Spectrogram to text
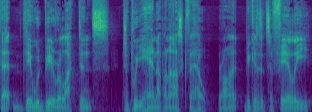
that there would be a reluctance to put your hand up and ask for help, right? Because it's a fairly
